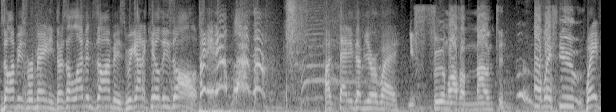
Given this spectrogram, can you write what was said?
Zombies remaining. There's 11 zombies. We gotta kill these all. I need help, Blaza! I'm sending them your way. You threw him off a mountain. Yeah, wave two. Wave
